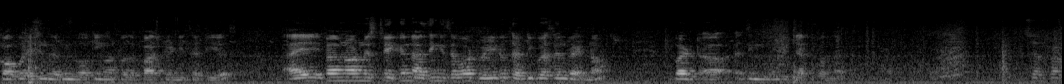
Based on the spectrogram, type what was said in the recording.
corporations have been working on for the past 20, 30 years. I, if I'm not mistaken, I think it's about 20 to 30 percent right now, but uh, I think we need to check on that. So from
